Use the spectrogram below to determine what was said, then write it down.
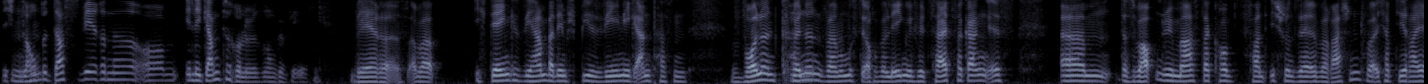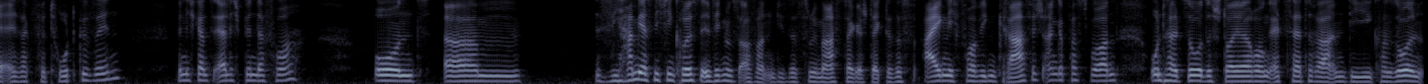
Ich mhm. glaube, das wäre eine ähm, elegantere Lösung gewesen. Wäre es, aber ich denke, sie haben bei dem Spiel wenig anpassen wollen können, mhm. weil man muss ja auch überlegen, wie viel Zeit vergangen ist. Ähm, dass überhaupt ein Remaster kommt, fand ich schon sehr überraschend, weil ich habe die Reihe ehrlich gesagt für tot gesehen, wenn ich ganz ehrlich bin davor. Und ähm, sie haben jetzt nicht den größten Entwicklungsaufwand in dieses Remaster gesteckt. Das ist eigentlich vorwiegend grafisch angepasst worden und halt so, dass Steuerung etc. an die Konsolen,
